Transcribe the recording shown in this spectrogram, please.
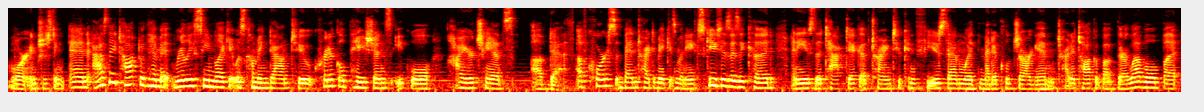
more interesting. And as they talked with him, it really seemed like it was coming down to critical patients equal higher chance of death. Of course, Ben tried to make as many excuses as he could, and he used the tactic of trying to confuse them with medical jargon, try to talk above their level, but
